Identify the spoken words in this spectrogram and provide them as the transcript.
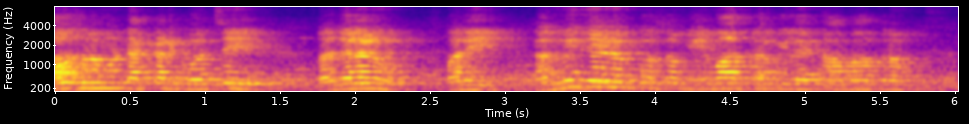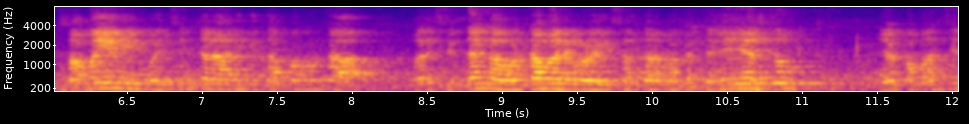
అవసరం ఉంటే అక్కడికి వచ్చి ప్రజలను మరి కన్విన్స్ చేయడం కోసం ఏమాత్రం వీలైతే ఆ మాత్రం సమయం మీకు వెచ్చించడానికి తప్పకుండా మరి సిద్ధంగా ఉంటామని కూడా ఈ సందర్భంగా తెలియజేస్తూ ఈ యొక్క మంచి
